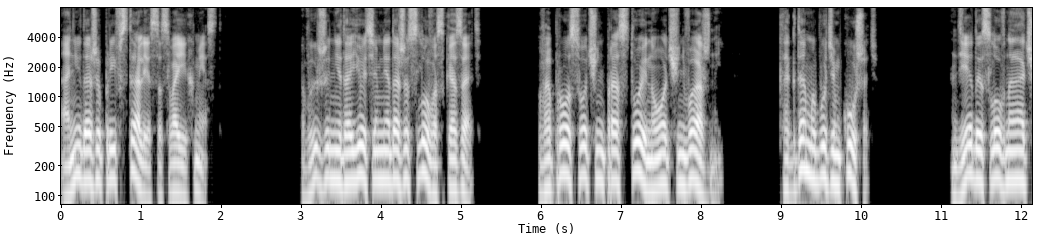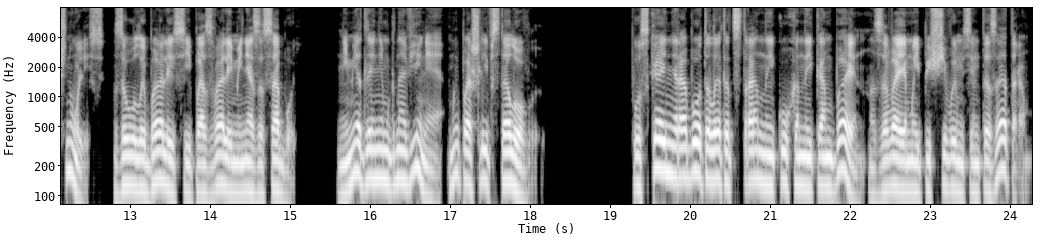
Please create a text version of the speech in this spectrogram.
Они даже привстали со своих мест. Вы же не даете мне даже слова сказать. Вопрос очень простой, но очень важный. Когда мы будем кушать? Деды словно очнулись, заулыбались и позвали меня за собой. Немедленно мгновения мы пошли в столовую. Пускай не работал этот странный кухонный комбайн, называемый пищевым синтезатором,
